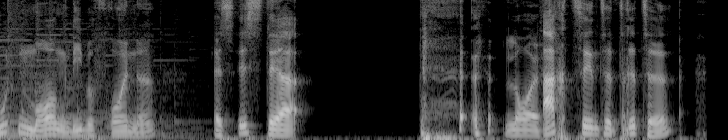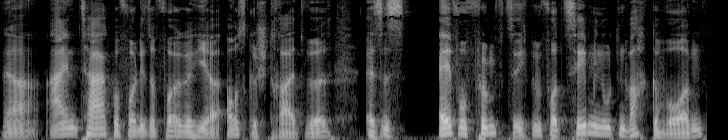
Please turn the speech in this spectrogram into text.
Guten Morgen, liebe Freunde. Es ist der Läuft. 18.3., ja, ein Tag bevor diese Folge hier ausgestrahlt wird. Es ist 11.50 Uhr, ich bin vor 10 Minuten wach geworden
